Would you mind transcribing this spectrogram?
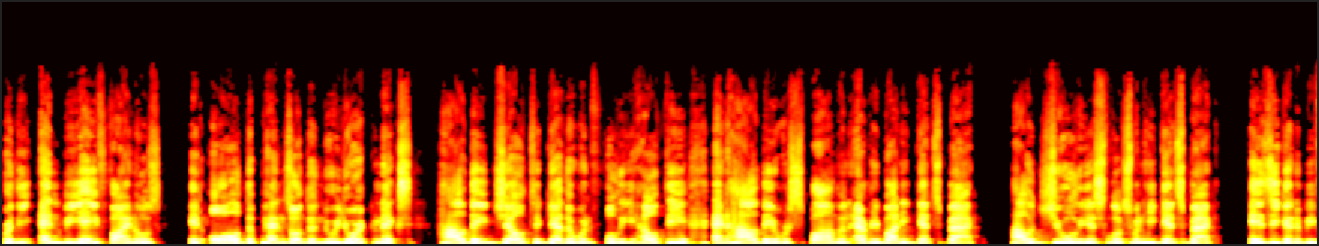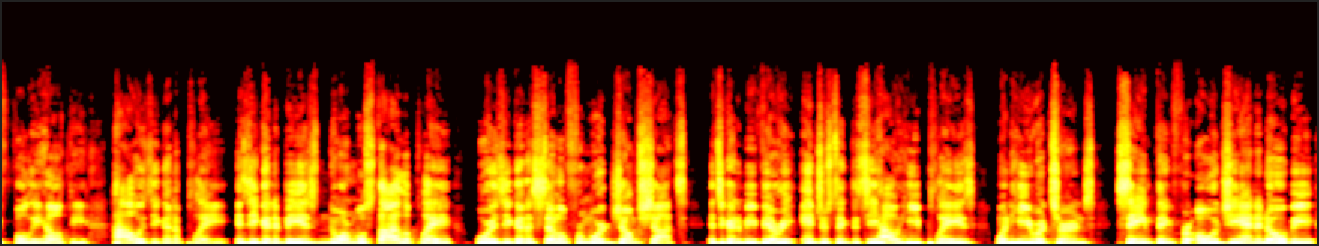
for the NBA Finals. It all depends on the New York Knicks, how they gel together when fully healthy, and how they respond when everybody gets back. How Julius looks when he gets back. Is he going to be fully healthy? How is he going to play? Is he going to be his normal style of play or is he going to settle for more jump shots? It's going to be very interesting to see how he plays when he returns. Same thing for OG Anunoby,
